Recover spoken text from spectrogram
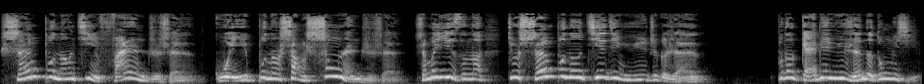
神不能进凡人之身，鬼不能上生人之身。什么意思呢？就神不能接近于这个人，不能改变于人的东西。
